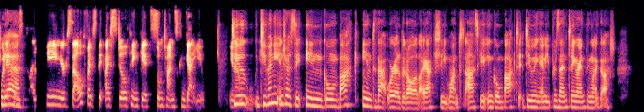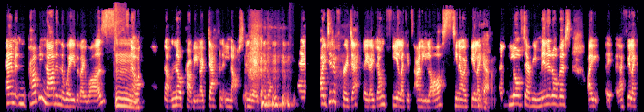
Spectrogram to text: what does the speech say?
When yeah. it comes to like being yourself, I st- I still think it sometimes can get you. You do you do you have any interest in going back into that world at all? I actually wanted to ask you in going back to doing any presenting or anything like that. Um, probably not in the way that I was. Mm. No, no, no, probably like definitely not in the way that I um, I did it for a decade. I don't feel like it's any loss. You know, I feel like yeah. I, I, loved every minute of it. I I feel like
